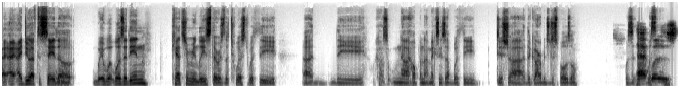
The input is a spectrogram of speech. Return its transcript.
I, I, I do have to say though, mm. it, was it in Catch and Release? There was the twist with the uh the because now I hope I'm not mixing this up with the dish uh the garbage disposal. Was it that was, was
